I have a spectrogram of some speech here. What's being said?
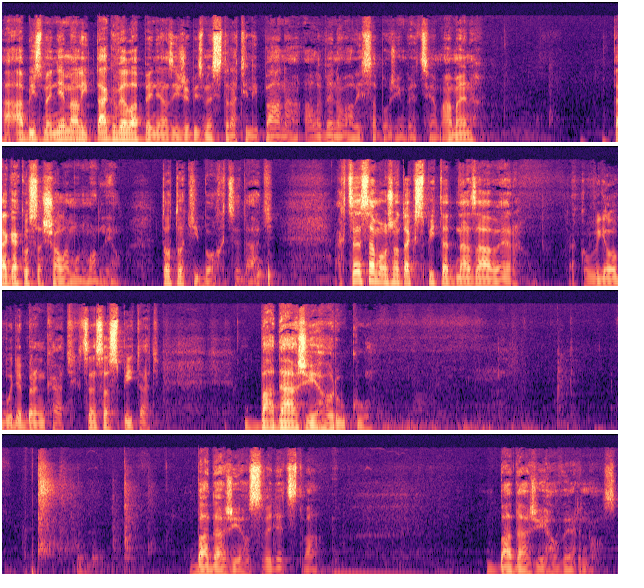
a aby sme nemali tak veľa peňazí, že by sme stratili pána, ale venovali sa Božím veciam. Amen? Tak, ako sa Šalamún modlil. Toto ti Boh chce dať. A chcem sa možno tak spýtať na záver, ako Vilo bude brnkať, chcem sa spýtať, badáš jeho ruku. Badáš jeho svedectvá. Badáš jeho vernosť.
